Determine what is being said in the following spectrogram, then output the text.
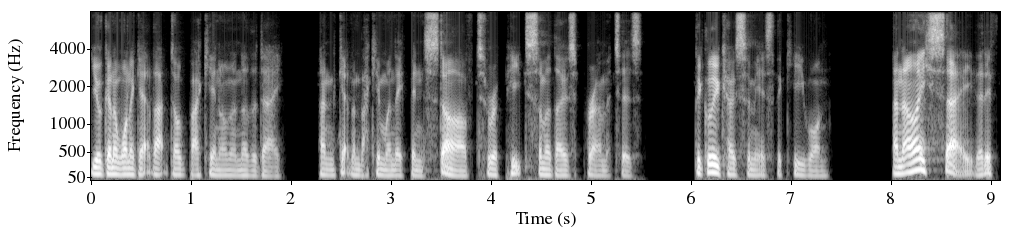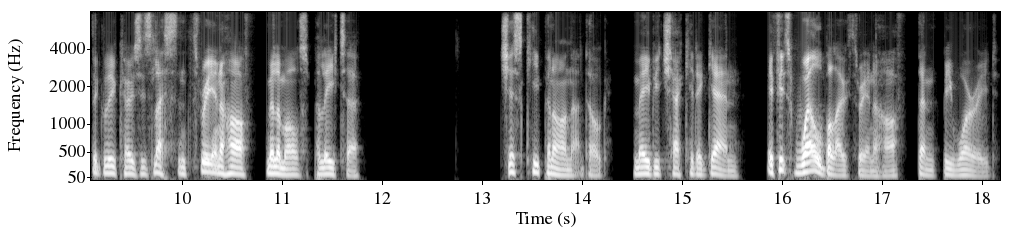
you're going to want to get that dog back in on another day and get them back in when they've been starved to repeat some of those parameters. The glucose for me is the key one. And I say that if the glucose is less than three and a half millimoles per litre, just keep an eye on that dog. Maybe check it again If it's well below three and a half, then be worried.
